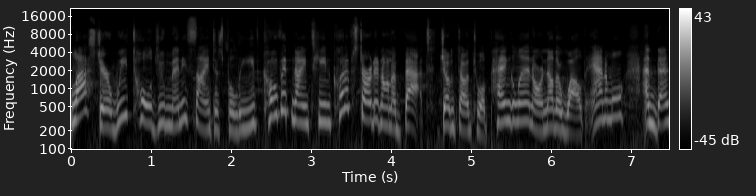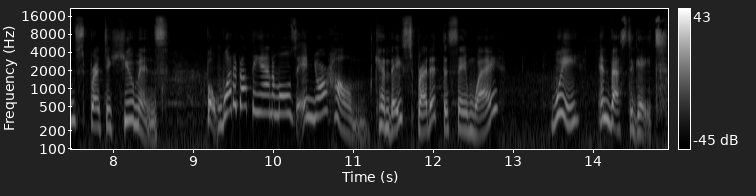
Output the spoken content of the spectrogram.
Last year, we told you many scientists believe COVID 19 could have started on a bat, jumped onto a pangolin or another wild animal, and then spread to humans. But what about the animals in your home? Can they spread it the same way? We investigate.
